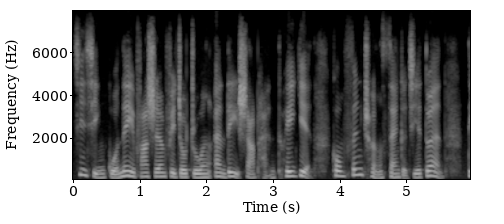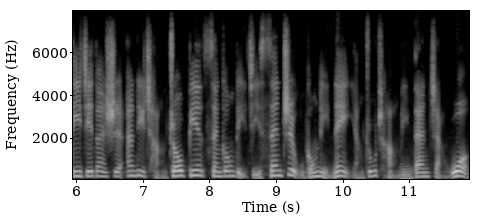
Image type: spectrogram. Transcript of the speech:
进行国内发生非洲猪瘟案例沙盘推演，共分成三个阶段。第一阶段是案例场周边三公里及三至五公里内养猪场名单掌握，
